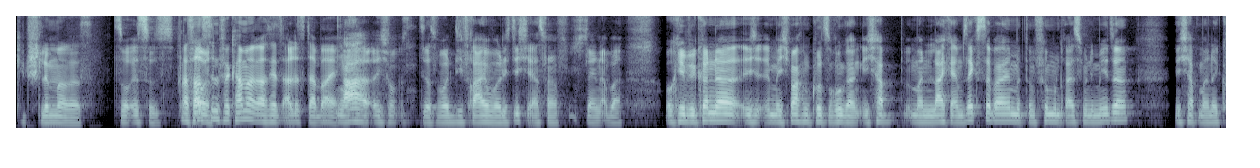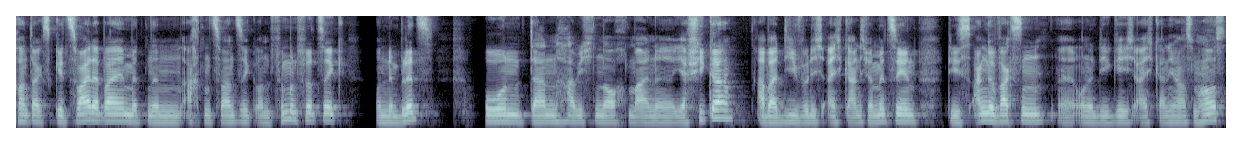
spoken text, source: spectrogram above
Gibt Schlimmeres. So ist es. Was Paul. hast du denn für Kameras jetzt alles dabei? Ah, ich, das, die Frage wollte ich dich erstmal stellen, aber okay, wir können da, ich, ich mache einen kurzen Rundgang. Ich habe meine Leica M6 dabei mit einem 35 mm. Ich habe meine Contax G2 dabei mit einem 28 und 45 und einem Blitz. Und dann habe ich noch meine Yashica, aber die würde ich eigentlich gar nicht mehr mitzählen. Die ist angewachsen, äh, ohne die gehe ich eigentlich gar nicht mehr aus dem Haus.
